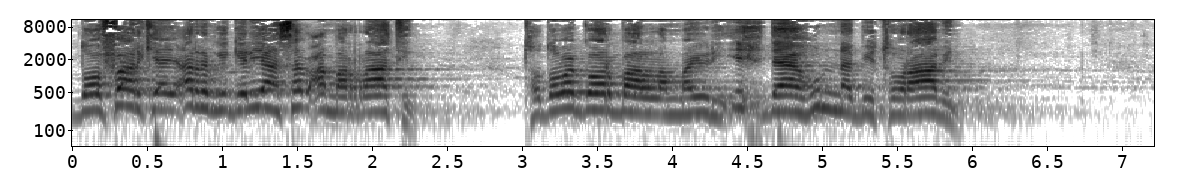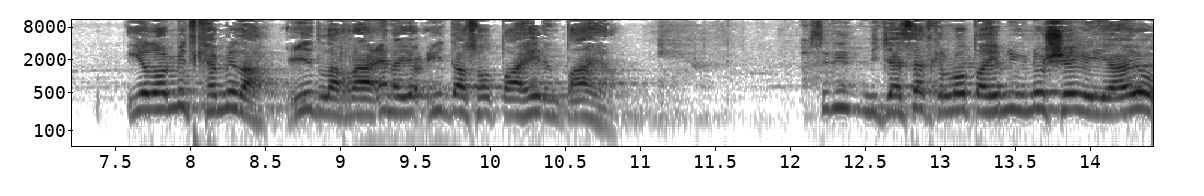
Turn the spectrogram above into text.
doofaarkii ay carabka geliyaan sabca maraatin toddoba goor baa la maydhi ixdaahunna bituraabin. Iyadoo mid ka mid ah ciid la raacinayo ciiddaasoo daahirin daahira sidii nijaasaadka loo daahirinayu inoo sheegayaayo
